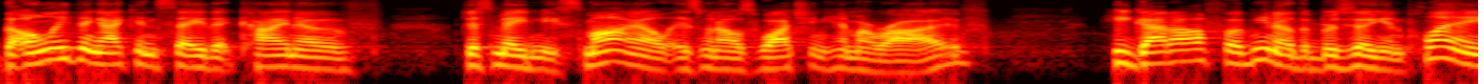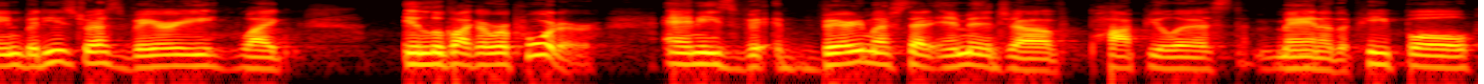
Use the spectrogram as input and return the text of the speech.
The only thing I can say that kind of just made me smile is when I was watching him arrive he got off of, you know, the Brazilian plane, but he's dressed very like, it looked like a reporter. And he's very much that image of populist, man of the people.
